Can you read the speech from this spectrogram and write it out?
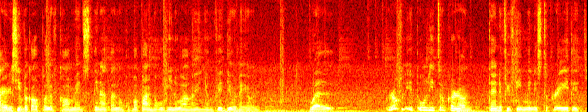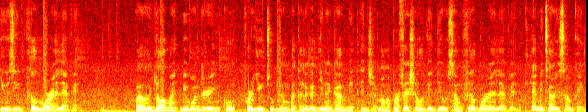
I received a couple of comments, tinatanong ko pa paano ko ginawa ngayon yung video na yun. Well, roughly it only took around 10 to 15 minutes to create it using Filmora 11. Well, y'all might be wondering kung for YouTube lang ba talaga ginagamit and sa mga professional videos ang Filmora 11. Let me tell you something.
